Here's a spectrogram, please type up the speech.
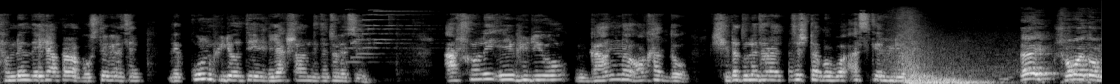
থাম্বনেল দেখে আপনারা বুঝতে পেরেছেন যে কোন ভিডিওতে রিয়াকশন দিতে চলেছি। আসলে এই ভিডিও গান না অখাদ্য সেটা তুলে ধরার চেষ্টা করব আজকের ভিডিওতে এই সময় কম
